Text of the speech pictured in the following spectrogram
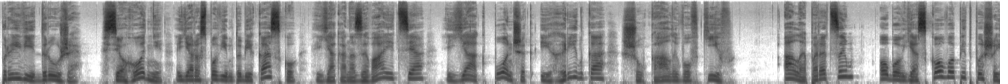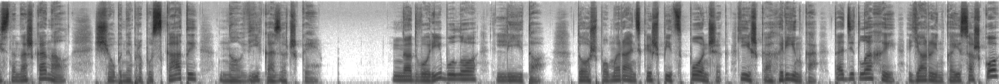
Привіт, друже! Сьогодні я розповім тобі казку, яка називається Як Пончик і Грінка шукали вовків. Але перед цим обов'язково підпишись на наш канал, щоб не пропускати нові казочки. На дворі було літо, тож помиранський шпіц Пончик, кішка Грінка та дітлахи Яринка і Сашко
